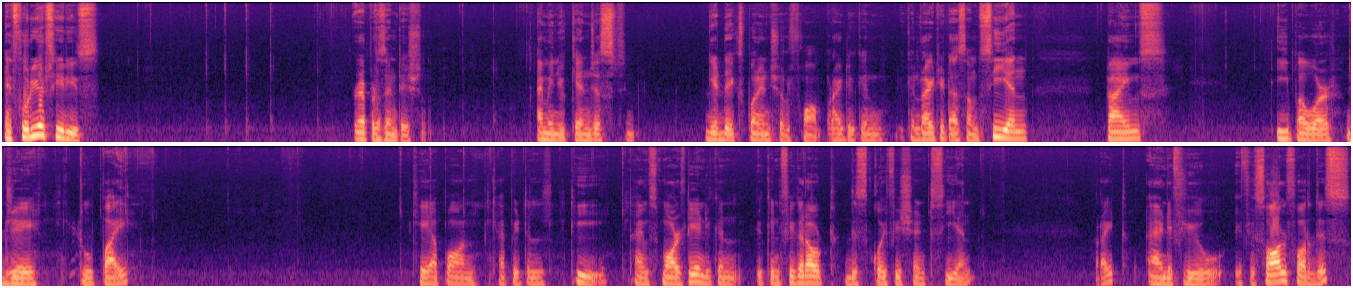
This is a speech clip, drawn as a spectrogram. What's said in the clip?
a Fourier series representation. I mean you can just get the exponential form right you can you can write it as some Cn times e power j 2 pi k upon capital T times small t and you can you can figure out this coefficient Cn right? And if you if you solve for this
